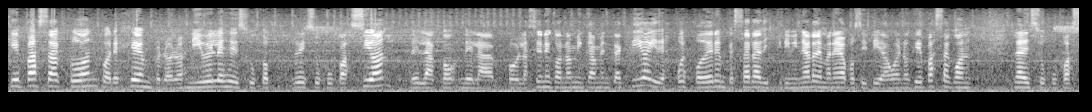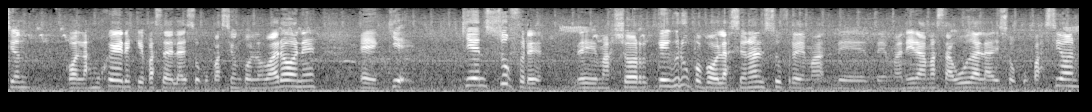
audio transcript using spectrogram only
qué pasa con, por ejemplo, los niveles de, su, desocupación de la, de la población económicamente activa y después poder empezar a discriminar de manera positiva. Bueno, qué pasa con la desocupación con las mujeres, qué pasa de la desocupación con los varones, eh, ¿quién, sufre de mayor, qué grupo poblacional sufre de, manera más aguda la desocupación,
